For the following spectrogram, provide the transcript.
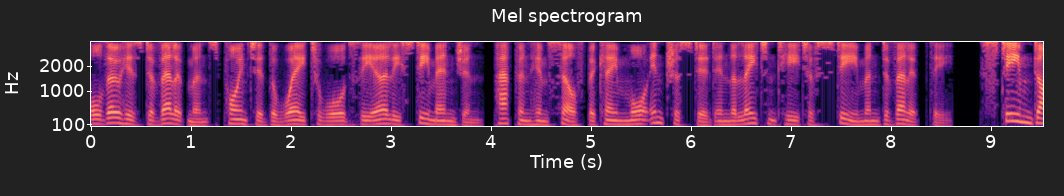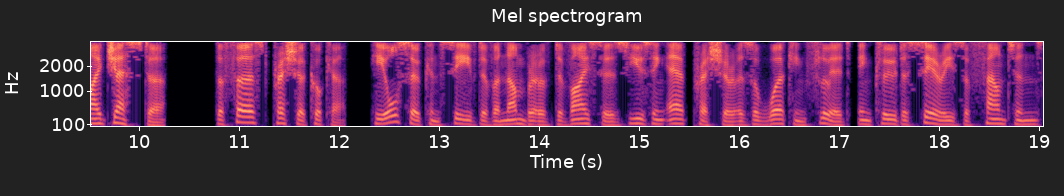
Although his developments pointed the way towards the early steam engine, Papin himself became more interested in the latent heat of steam and developed the steam digester, the first pressure cooker. He also conceived of a number of devices using air pressure as a working fluid, include a series of fountains,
